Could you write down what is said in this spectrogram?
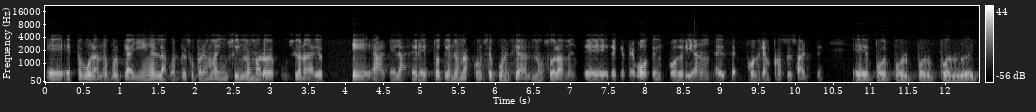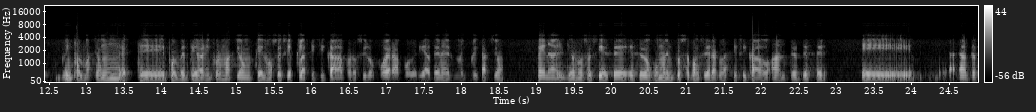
eh, especulando porque allí en la Corte Suprema hay un sinnúmero de funcionarios. Eh, el hacer esto tiene unas consecuencias no solamente de que te voten, podrían eh, podrían procesarte por, por, por, por información, este, por ventilar información que no sé si es clasificada, pero si lo fuera podría tener una implicación penal. Yo no sé si ese, ese documento se considera clasificado antes de ser eh, antes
